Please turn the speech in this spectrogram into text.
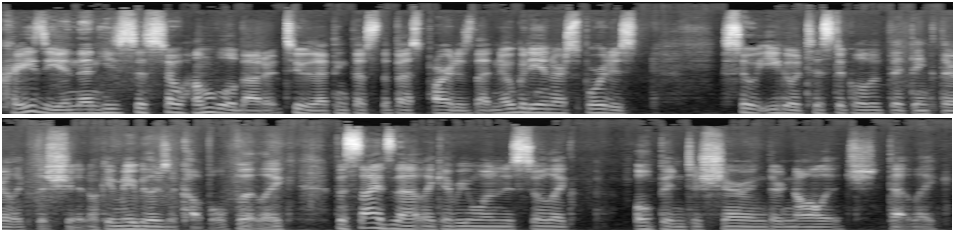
crazy. And then he's just so humble about it too. I think that's the best part is that nobody in our sport is so egotistical that they think they're like the shit. Okay, maybe there's a couple, but like besides that, like everyone is so like open to sharing their knowledge that like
